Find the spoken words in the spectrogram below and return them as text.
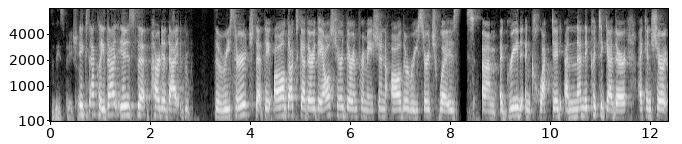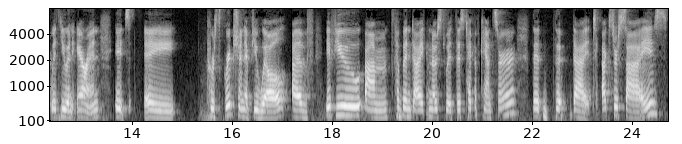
for these patients. Exactly. That is the part of that the research that they all got together they all shared their information all their research was um, agreed and collected and then they put together i can share it with you and erin it's a prescription if you will of if you um, have been diagnosed with this type of cancer that, that that exercise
